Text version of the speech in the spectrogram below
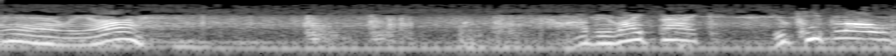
There we are. I'll be right back. You keep low.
